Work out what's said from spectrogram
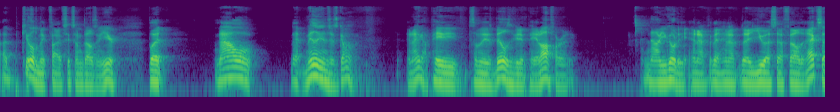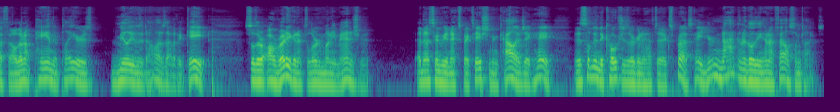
I'd kill to make five, six hundred thousand a year. But now that millions is gone. And I got paid some of these bills if you didn't pay it off already. Now you go to the NF, the, NF, the USFL, the XFL, they're not paying their players millions of dollars out of the gate. So they're already going to have to learn money management. And that's going to be an expectation in college. Like, hey, and it's something the coaches are going to have to express. Hey, you're not going to go to the NFL sometimes.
